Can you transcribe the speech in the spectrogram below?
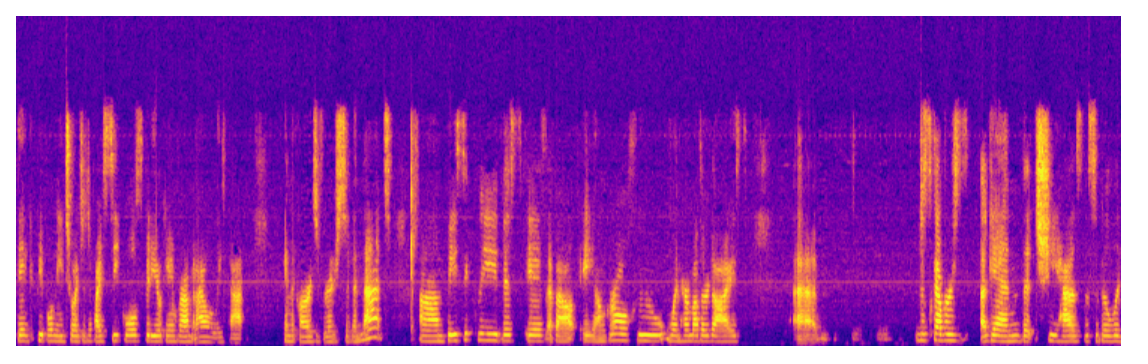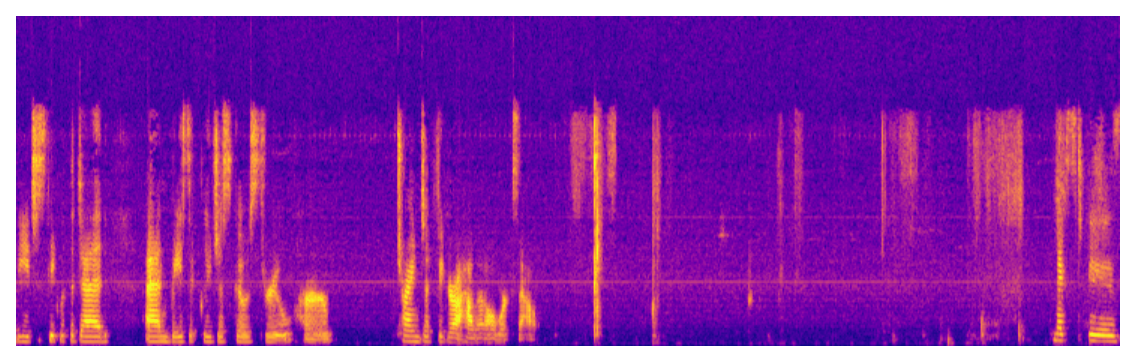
think people need to identify sequels video came from and I will link that in the cards if you're interested in that. Um, basically, this is about a young girl who, when her mother dies, um, discovers again that she has this ability to speak with the dead and basically just goes through her trying to figure out how that all works out. Next is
